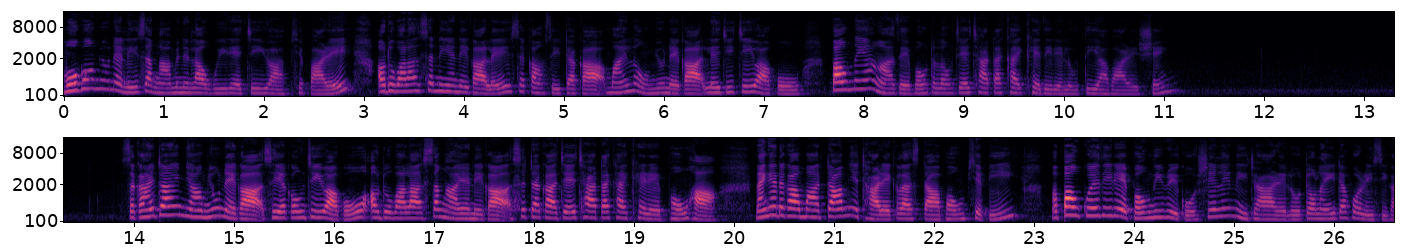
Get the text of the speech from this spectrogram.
မိုးကုံမြို့နဲ့45မိနစ်လောက်ဝေးတဲ့ကျေးရွာဖြစ်ပါတယ်။အော်တိုဘာလ12ရက်နေ့ကလည်းစစ်ကောင်စီတပ်ကမိုင်းလုံမြို့နယ်ကလေကြီးကျေးရွာကိုပေါင်250ဘုံတလုံးကျဲချတိုက်ခိုက်ခဲ့သေးတယ်လို့သိရပါတယ်ရှင်။ စကိုင်းတိုင်းမြောင်မြို့နယ်ကဆရကုန်းကြီးရွာကိုအော်တိုဘာလ15ရက်နေ့ကစစ်တပ်ကကျဲချတိုက်ခိုက်ခဲ့တဲ့ဘုံဟာနိုင်ငံတကာမှာတားမြစ်ထားတဲ့ကလပ်စတာဘုံဖြစ်ပြီးမပေါက်ကွဲသေးတဲ့ဘုံသီးတွေကိုရှင်းလင်းနေကြရတယ်လို့တော်လိုင်းတပ်ဖွဲ့တွေစီက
